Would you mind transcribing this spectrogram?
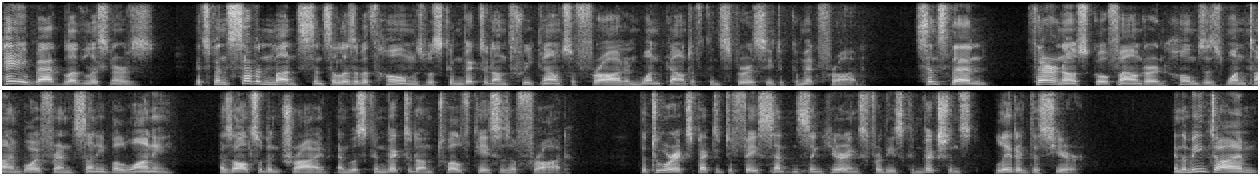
Hey, Bad Blood listeners. It's been seven months since Elizabeth Holmes was convicted on three counts of fraud and one count of conspiracy to commit fraud. Since then, Theranos co founder and Holmes's one time boyfriend, Sunny Balwani, has also been tried and was convicted on 12 cases of fraud. The two are expected to face sentencing hearings for these convictions later this year. In the meantime,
